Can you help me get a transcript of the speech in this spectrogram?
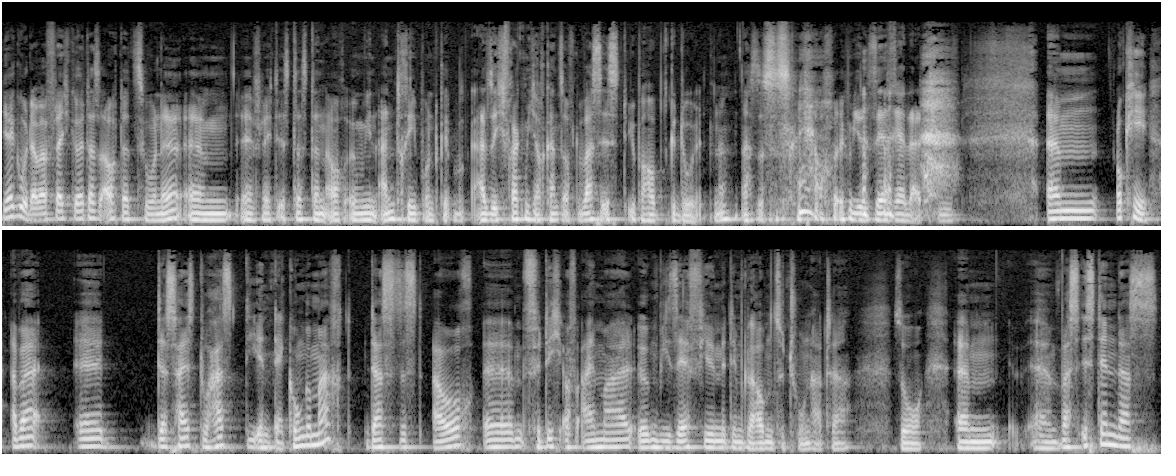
Ja gut, aber vielleicht gehört das auch dazu, ne? Ähm, äh, vielleicht ist das dann auch irgendwie ein Antrieb und also ich frage mich auch ganz oft, was ist überhaupt Geduld, ne? Also es ist halt auch irgendwie sehr relativ. Ähm, okay, aber äh, das heißt, du hast die Entdeckung gemacht, dass es auch ähm, für dich auf einmal irgendwie sehr viel mit dem Glauben zu tun hatte. So, ähm, äh, was ist denn das,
